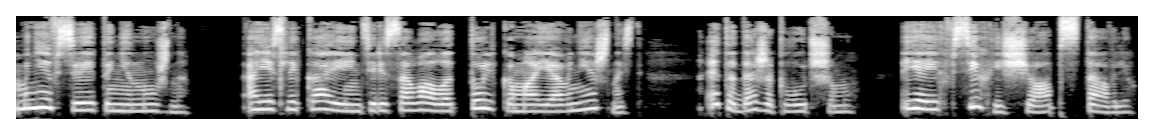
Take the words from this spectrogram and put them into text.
мне все это не нужно. А если Кая интересовала только моя внешность, это даже к лучшему. Я их всех еще обставлю.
